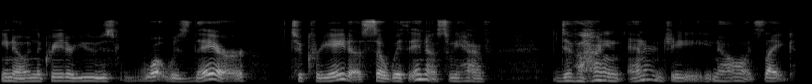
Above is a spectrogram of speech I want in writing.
you know, and the creator used what was there to create us. So within us, we have divine energy, you know, it's like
